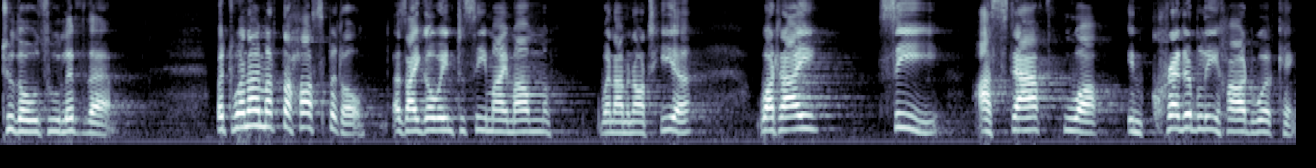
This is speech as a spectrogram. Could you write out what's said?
to those who live there. But when I'm at the hospital, as I go in to see my mum when I'm not here, what I see are staff who are incredibly hardworking,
